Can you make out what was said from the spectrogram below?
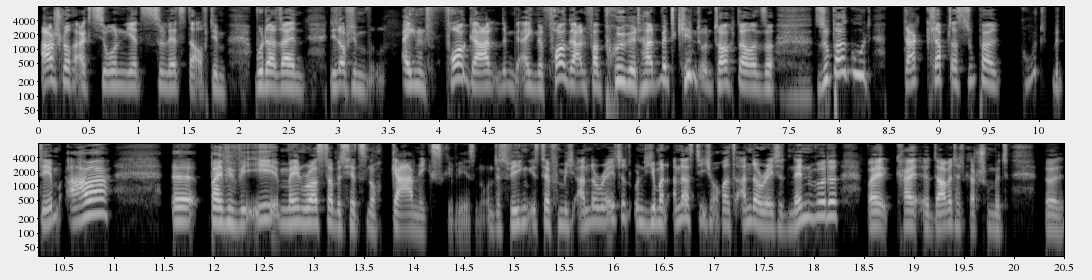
Arschloch-Aktion jetzt zuletzt da auf dem, wo da sein, den auf dem eigenen Vorgarten, dem eigenen Vorgarten verprügelt hat mit Kind und Tochter und so super gut. Da klappt das super gut mit dem, aber äh, bei WWE im Main Roster bis jetzt noch gar nichts gewesen. Und deswegen ist er für mich underrated. Und jemand anders, die ich auch als underrated nennen würde, weil Kai, äh, David hat gerade schon mit äh,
